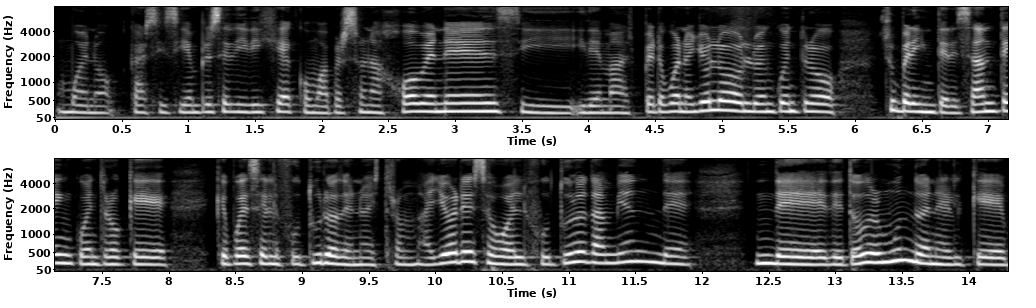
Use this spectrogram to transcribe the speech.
bueno, casi siempre se dirige como a personas jóvenes y, y demás. Pero bueno, yo lo, lo encuentro súper interesante, encuentro que, que, puede ser el futuro de nuestros mayores o el futuro también de, de, de todo el mundo en el que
